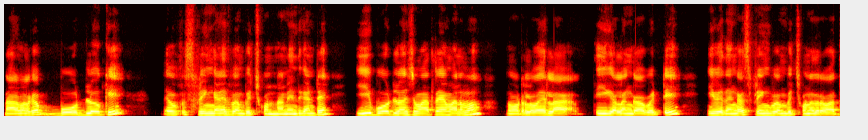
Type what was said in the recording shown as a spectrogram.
నార్మల్గా బోర్డులోకి స్ప్రింగ్ అనేది పంపించుకుంటున్నాను. ఎందుకంటే ఈ బోర్డులోంచి మాత్రమే మనము నోటల వైర్ లా తీయగలం కాబట్టి ఈ విధంగా స్ప్రింగ్ పంపించుకున్న తర్వాత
